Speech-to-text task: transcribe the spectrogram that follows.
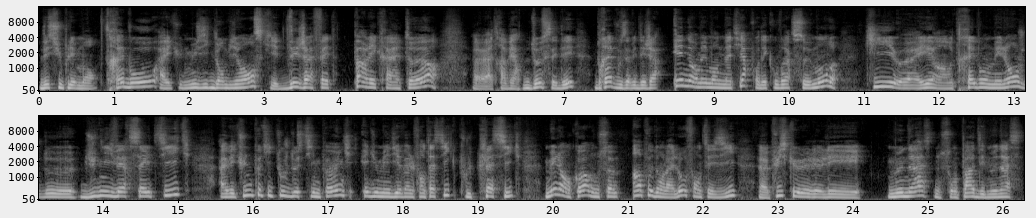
des suppléments très beaux, avec une musique d'ambiance qui est déjà faite par les créateurs, euh, à travers deux CD. Bref, vous avez déjà énormément de matière pour découvrir ce monde qui euh, est un très bon mélange d'univers celtique avec une petite touche de steampunk et du médiéval fantastique plus classique. Mais là encore, nous sommes un peu dans la low fantasy euh, puisque les menaces ne sont pas des menaces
